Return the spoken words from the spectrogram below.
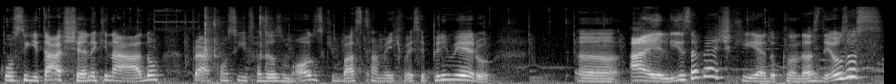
conseguir estar tá achando aqui na addon para conseguir fazer os modos, que basicamente vai ser primeiro uh, a Elizabeth, que é do clã das deusas.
